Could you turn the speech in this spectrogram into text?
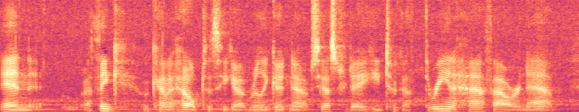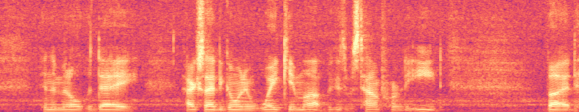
and I think what kind of helped is he got really good naps yesterday. He took a three and a half hour nap in the middle of the day. I actually had to go in and wake him up because it was time for him to eat. But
